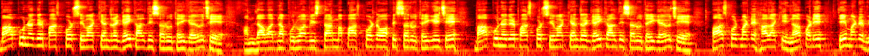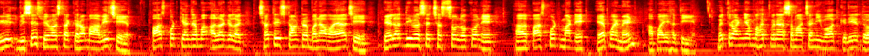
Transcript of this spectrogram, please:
બાપુનગર પાસપોર્ટ સેવા કેન્દ્ર ગઈકાલથી શરૂ થઈ ગયું છે. અમદાવાદના પૂર્વ વિસ્તારમાં પાસપોર્ટ ઓફિસ શરૂ થઈ ગઈ છે. બાપુનગર પાસપોર્ટ સેવા કેન્દ્ર ગઈકાલથી શરૂ થઈ ગયું છે. પાસપોર્ટ માટે હાલાકી ન પડે, તે માટે વિશેષ વ્યવસ્થા કરવામાં આવી છે. પાસપોર્ટ કેન્દ્રમાં અલગ અલગ છત્રીસ કાઉન્ટર બનાવાયા છે. પહેલા દિવસે છસો લોકોને પાસપોર્ટ માટે એપોઇન્ટમેન્ટ અપાઈ હતી. મિત્રો, અન્ય મહત્વના સમાચારની વાત કરીએ તો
